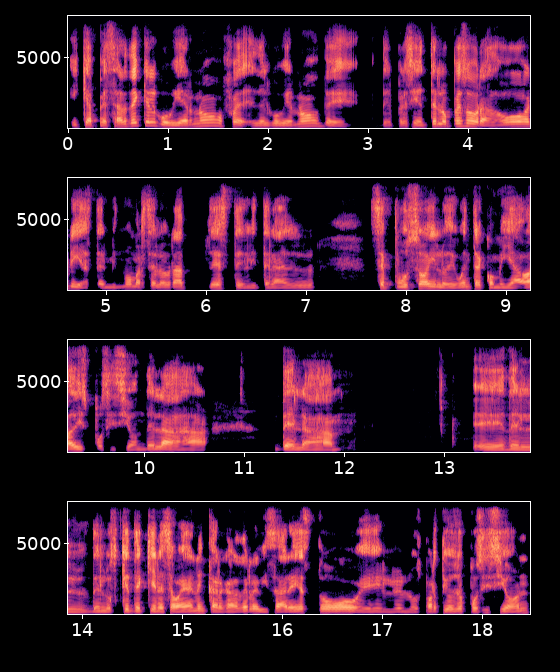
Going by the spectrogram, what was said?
y que a pesar de que el gobierno del gobierno de, del presidente López Obrador y hasta el mismo Marcelo Ebrard, este literal se puso y lo digo entrecomillado a disposición de la de la eh, del, de los que de quienes se vayan a encargar de revisar esto, los partidos de oposición,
